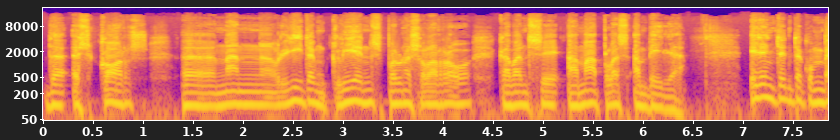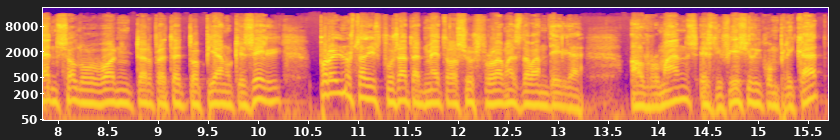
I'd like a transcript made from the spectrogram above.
d'escorts eh, anant al llit amb clients per una sola raó que van ser amables amb ella. Ella intenta convèncer del bon interpretat del piano que és ell, però ell no està disposat a admetre els seus problemes davant d'ella. El romans és difícil i complicat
